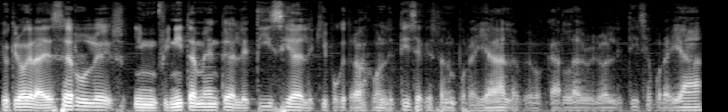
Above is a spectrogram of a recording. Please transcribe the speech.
Yo quiero agradecerles infinitamente a Leticia, al equipo que trabaja con Leticia, que están por allá, la veo a Carla, la veo a Leticia por allá,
